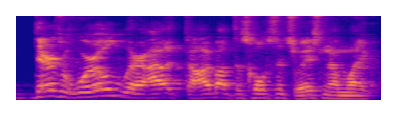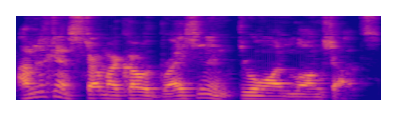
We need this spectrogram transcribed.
There's a world where I thought about this whole situation. I'm like, I'm just gonna start my car with Bryson and throw on long shots.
